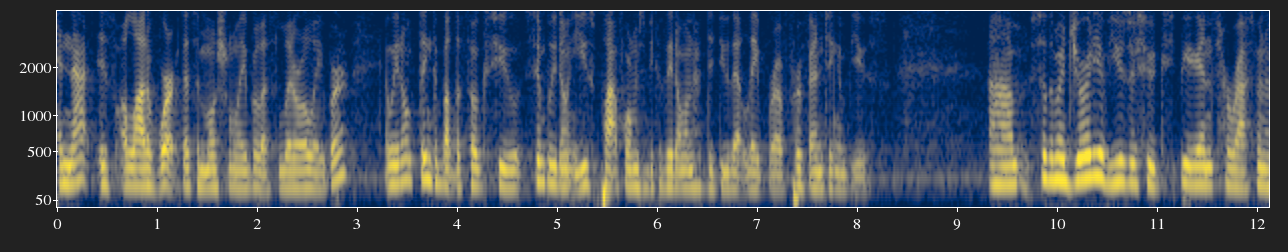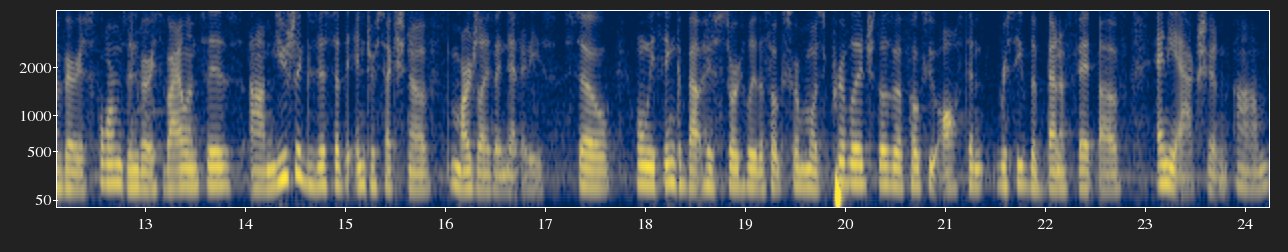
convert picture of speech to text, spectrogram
and that is a lot of work. That's emotional labor, that's literal labor. And we don't think about the folks who simply don't use platforms because they don't want to have to do that labor of preventing abuse. Um, so the majority of users who experience harassment of various forms and various violences um, usually exist at the intersection of marginalized identities. So when we think about historically the folks who are most privileged, those are the folks who often receive the benefit of any action. Um,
